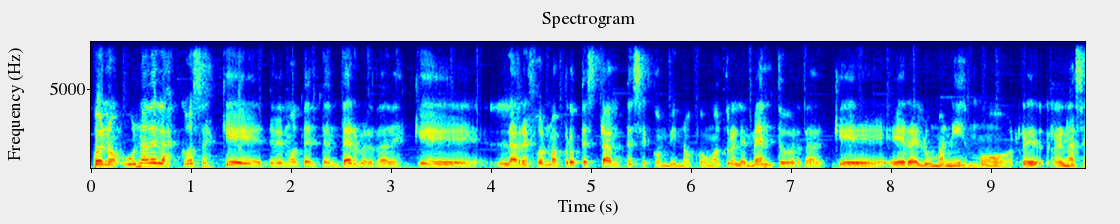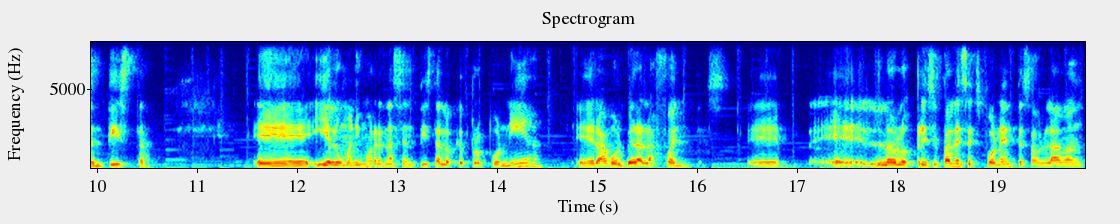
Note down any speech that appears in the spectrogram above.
Bueno, una de las cosas que debemos de entender, ¿verdad? Es que la reforma protestante se combinó con otro elemento, ¿verdad? Que era el humanismo renacentista. Eh, y el humanismo renacentista lo que proponía era volver a las fuentes. Eh, eh, los principales exponentes hablaban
